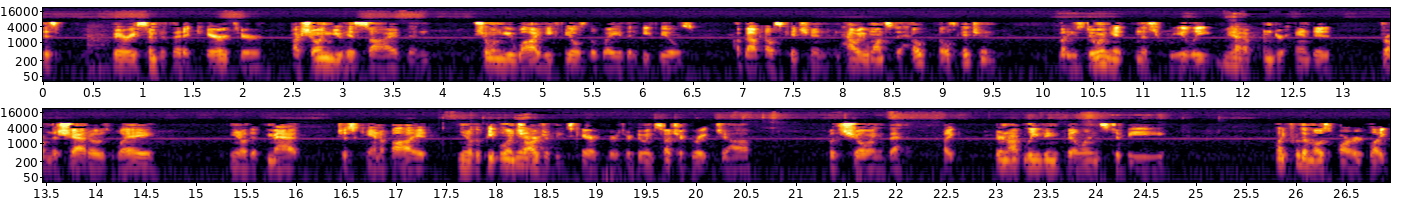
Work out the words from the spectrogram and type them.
this very sympathetic character by showing you his side and showing you why he feels the way that he feels about Hell's Kitchen and how he wants to help Hell's Kitchen, but he's doing it in this really Yeah. kind of underhanded, from the shadows way, you know, that Matt just can't abide. You know, the people in Yeah. charge of these characters are doing such a great job with showing that. Like, they're not leaving villains to be, like, for the most part, like,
